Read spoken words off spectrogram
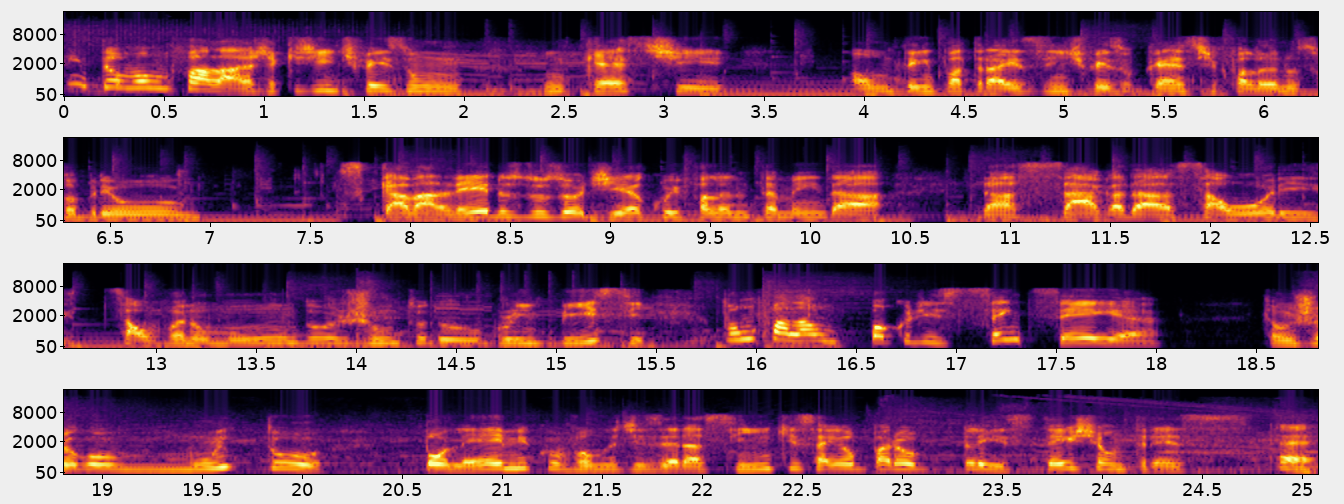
Então vamos falar, já que a gente fez um, um cast há um tempo atrás, a gente fez o cast falando sobre o, os Cavaleiros do Zodíaco e falando também da, da saga da Saori salvando o mundo junto do Greenpeace. Vamos falar um pouco de Saint Seiya, que é um jogo muito polêmico, vamos dizer assim, que saiu para o PlayStation 3. É,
